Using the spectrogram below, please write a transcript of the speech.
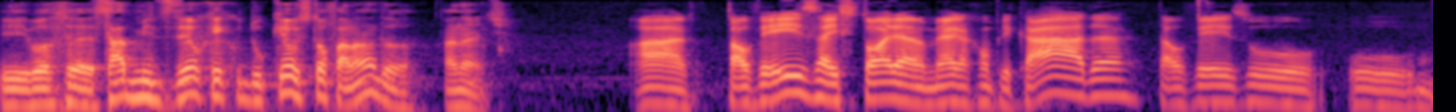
E você sabe me dizer o que, do que eu estou falando, Anante? Ah, talvez a história mega complicada, talvez o, o,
